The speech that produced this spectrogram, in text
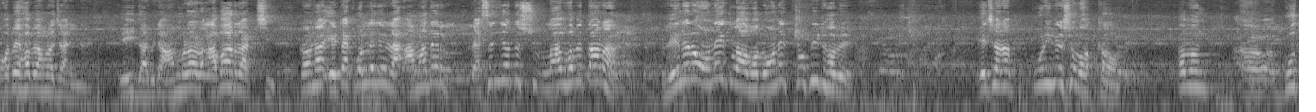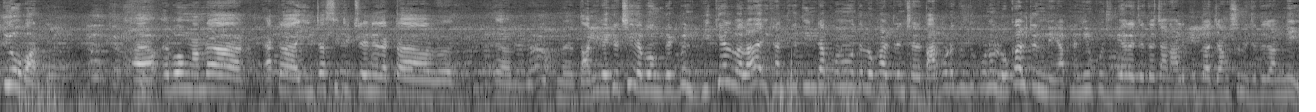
কবে হবে আমরা জানি না। এই দাবিটা আমরা আবার রাখছি। কেননা এটা করলে যে আমাদের প্যাসেঞ্জারদের লাভ হবে তা না। রেলেরও অনেক লাভ হবে, অনেক প্রফিট হবে। এছাড়া পরিবেশও রক্ষা হবে এবং গতিও বাড়বে। এবং আমরা একটা ইন্টারসিটি ট্রেনের একটা দাবি রেখেছি এবং দেখবেন বিকেলবেলা এখান থেকে তিনটা পনেরোতে লোকাল ট্রেন ছেড়ে, তারপরে কিন্তু কোনো লোকাল ট্রেন নেই। আপনি নিউ কুচবিহারে যেতে চান আলিপুরদার জাংশনে যেতে চান, নেই।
